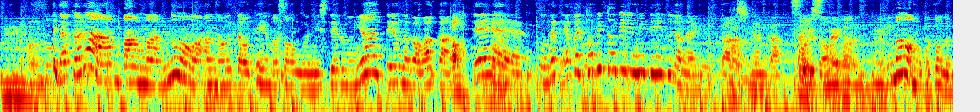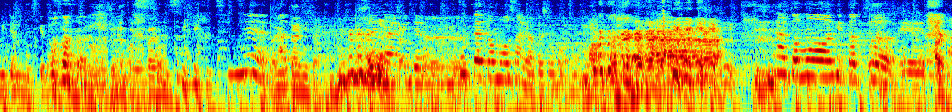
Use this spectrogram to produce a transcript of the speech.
うん。だからアンパンマンのあの歌をテーマソングにしてるんやっていうのが分かって、あはそうだからやっぱり飛び飛びで見ていくじゃないですか、はいなんか最初。ね。はい。うん。今はもうほとんど見てるんですけど。ねありがとうございます。大体みた。大体見てる。絶対友さんよ私の方がまあ。あともう一つ、えー、あ。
